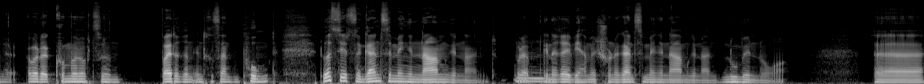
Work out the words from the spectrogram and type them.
Ja, aber da kommen wir noch zu einem weiteren interessanten Punkt. Du hast jetzt eine ganze Menge Namen genannt. Oder Mhm. generell, wir haben jetzt schon eine ganze Menge Namen genannt. Numenor, äh,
